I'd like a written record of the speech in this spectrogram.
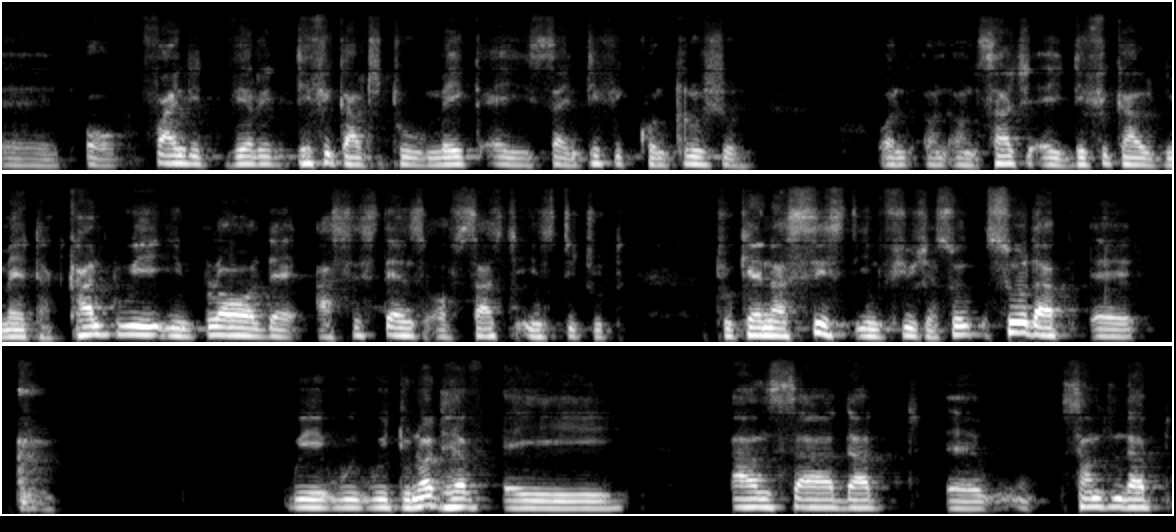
uh, or find it very difficult to make a scientific conclusion on, on, on such a difficult matter. Can't we implore the assistance of such institute to can assist in future so, so that uh, we, we, we do not have a answer that uh, something that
